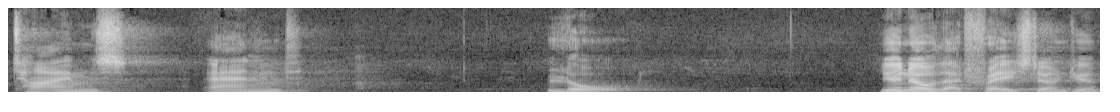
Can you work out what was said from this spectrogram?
times and law. You know that phrase, don't you?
